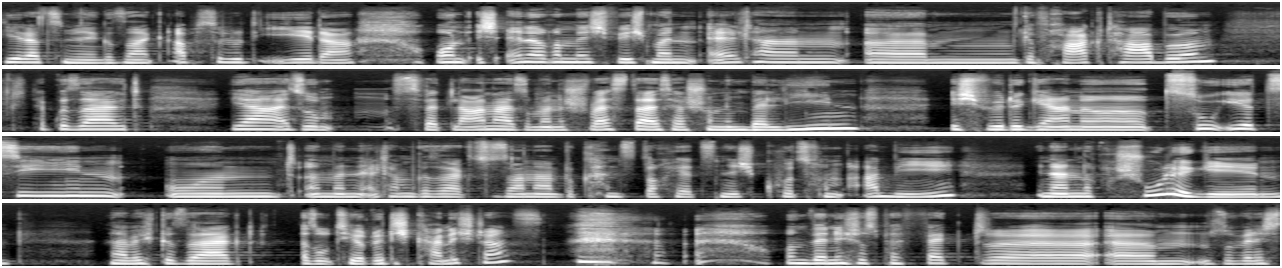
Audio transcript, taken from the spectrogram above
jeder zu mir gesagt, absolut jeder. Und ich erinnere mich, wie ich meinen Eltern ähm, gefragt habe. Ich habe gesagt, ja, also Svetlana, also meine Schwester, ist ja schon in Berlin. Ich würde gerne zu ihr ziehen. Und äh, meine Eltern haben gesagt, Susanna, du kannst doch jetzt nicht kurz vom Abi in eine andere Schule gehen. Dann habe ich gesagt, also theoretisch kann ich das. und wenn ich das perfekte, ähm, so wenn ich,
